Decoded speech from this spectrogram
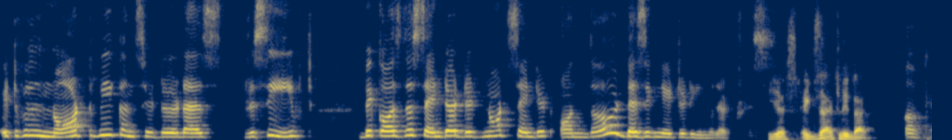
it will not be considered as received because the sender did not send it on the designated email address. yes exactly that Okay.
